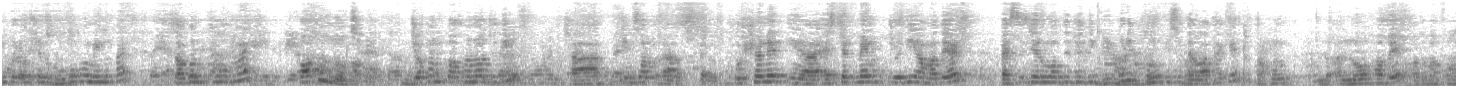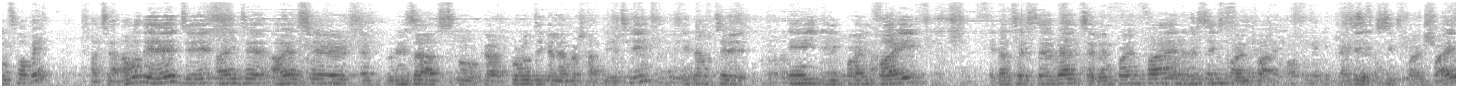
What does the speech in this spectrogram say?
ইনফরমেশন হুবহু মিল হয়, তখন প্রুভ হয়, কখন নো। হবে যখন কখনো যদি কোশ্চানের স্টেটমেন্ট যদি আমাদের প্যাসেজের মধ্যে যদি বিপরীত কোনো কিছু দেওয়া থাকে তখন নো হবে অথবা ফলস হবে আচ্ছা আমাদের যে এই যে আইএস এর ক্রোনোলজিক্যালি আমরা সাজিয়েছি এটা হচ্ছে এইট এইট পয়েন্ট ফাইভ এটা হচ্ছে সেভেন সেভেন পয়েন্ট ফাইভ এটা six point five six six point five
